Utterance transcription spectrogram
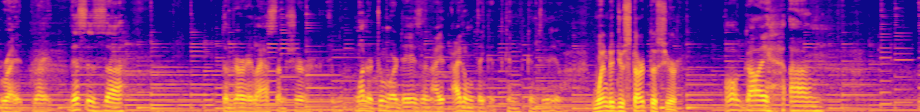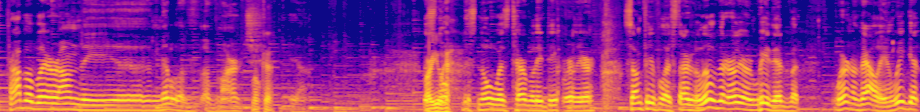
Right, right. This is uh, the very last, I'm sure. One or two more days, and I, I don't think it can continue. When did you start this year? Oh, golly. Um, probably around the uh, middle of, of March. Okay. The Are snow, you? The snow was terribly deep earlier. Some people had started a little bit earlier than we did, but we're in a valley and we get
